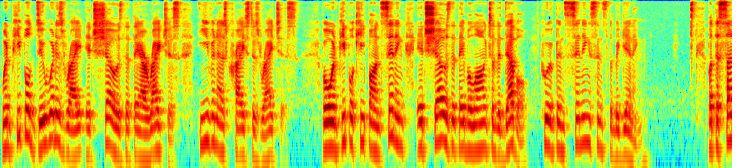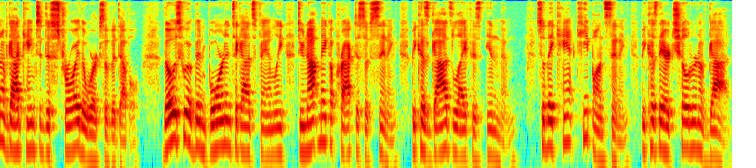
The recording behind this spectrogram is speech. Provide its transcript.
When people do what is right, it shows that they are righteous, even as Christ is righteous. But when people keep on sinning, it shows that they belong to the devil, who have been sinning since the beginning. But the Son of God came to destroy the works of the devil. Those who have been born into God's family do not make a practice of sinning because God's life is in them. So they can't keep on sinning because they are children of God.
